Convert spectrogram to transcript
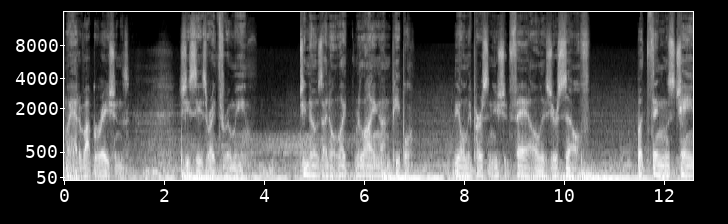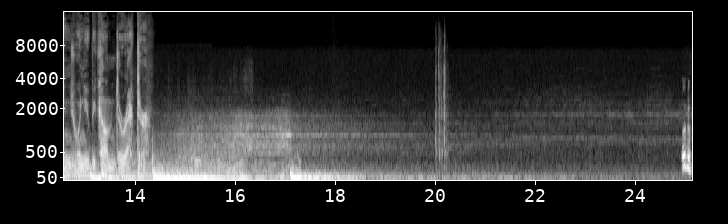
my head of operations. She sees right through me. She knows I don't like relying on people. The only person you should fail is yourself. But things change when you become director. Waduh.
